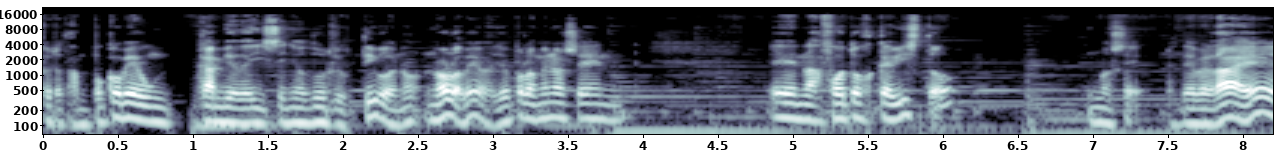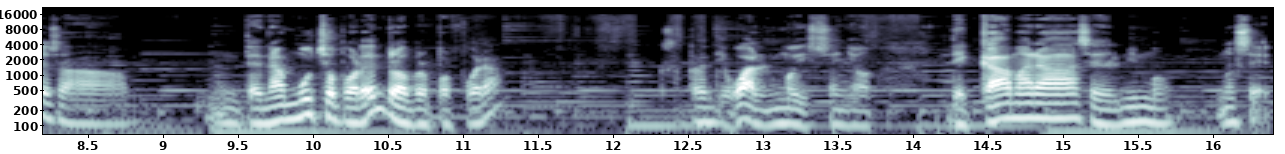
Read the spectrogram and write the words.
Pero tampoco veo un cambio de diseño disruptivo, ¿no? No lo veo. Yo por lo menos en, en las fotos que he visto, no sé, de verdad, ¿eh? O sea, tendrá mucho por dentro, pero por fuera, exactamente igual, el mismo diseño de cámaras, el mismo, no sé,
